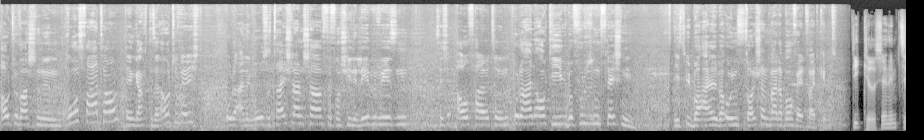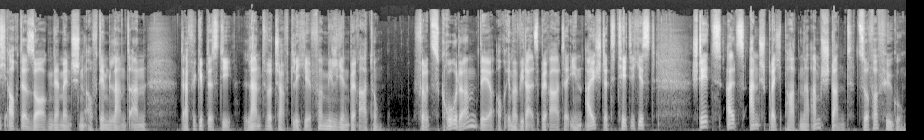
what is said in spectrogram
autowaschenden Großvater, der im Garten sein Auto wäscht. Oder eine große Teichlandschaft, wo verschiedene Lebewesen sich aufhalten. Oder halt auch die überfluteten Flächen, die es überall bei uns deutschlandweit, aber auch weltweit gibt. Die Kirche nimmt sich auch der Sorgen der Menschen auf dem Land an. Dafür gibt es die landwirtschaftliche Familienberatung. Fritz Kroder, der auch immer wieder als Berater in Eichstätt tätig ist, steht als Ansprechpartner am Stand zur Verfügung.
